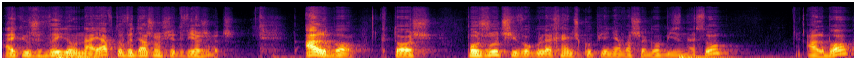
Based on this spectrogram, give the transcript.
a jak już wyjdą na jaw, to wydarzą się dwie rzeczy. Albo ktoś porzuci w ogóle chęć kupienia waszego biznesu, albo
